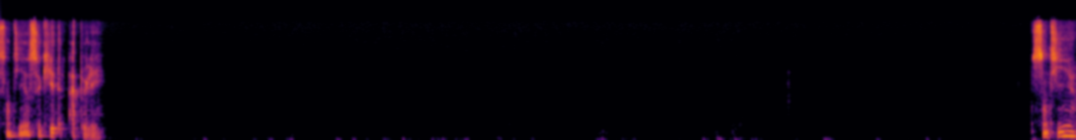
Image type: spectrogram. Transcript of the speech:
sentir ce qui est appelé. Sentir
